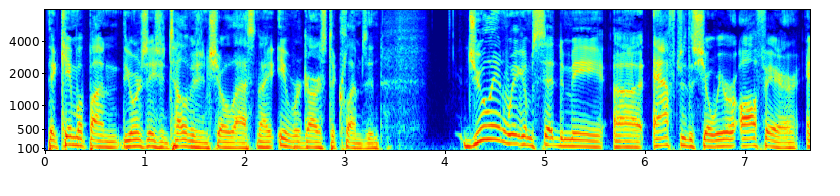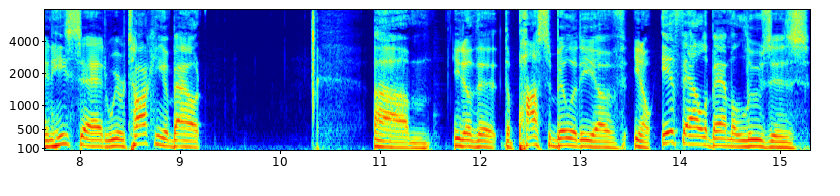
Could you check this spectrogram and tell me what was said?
that came up on the Orange Nation television show last night in regards to Clemson. Julian Wiggum said to me uh, after the show, we were off air, and he said we were talking about, um, you know, the the possibility of you know if Alabama loses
